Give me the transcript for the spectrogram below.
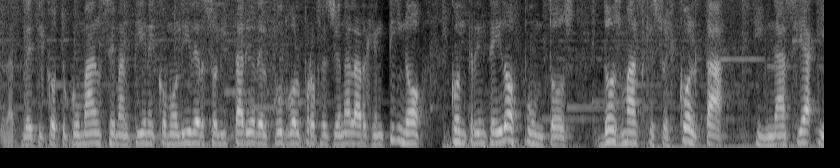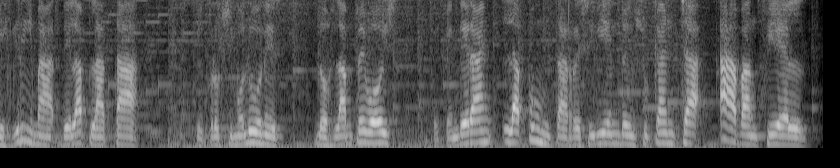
el Atlético Tucumán se mantiene como líder solitario del fútbol profesional argentino con 32 puntos, dos más que su escolta, Gimnasia y Esgrima de La Plata. El próximo lunes, los Lampe Boys defenderán la punta recibiendo en su cancha a Banfield.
